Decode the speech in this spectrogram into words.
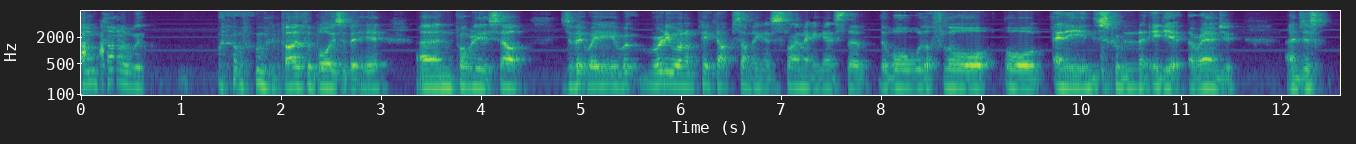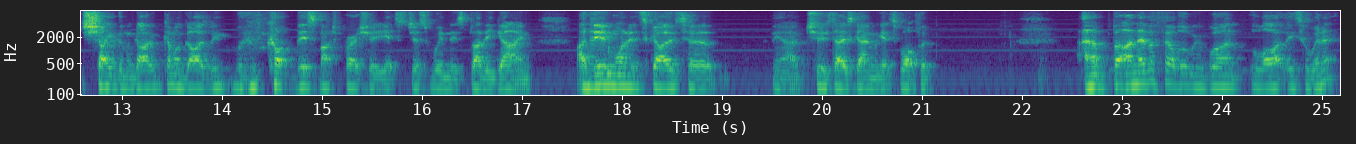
I'm kind of with with both the boys a bit here, and probably yourself. It's a bit where you really want to pick up something and slam it against the, the wall, or the floor, or any indiscriminate idiot around you, and just shake them and go, "Come on, guys, we, we've got this much pressure. Let's just win this bloody game." I didn't want it to go to, you know, Tuesday's game against Watford, and but I never felt that we weren't likely to win it.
